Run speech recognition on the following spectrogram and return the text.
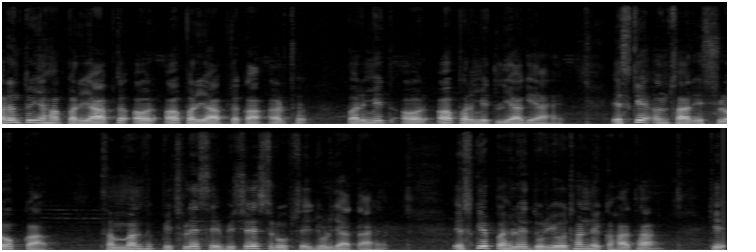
परंतु यहाँ पर्याप्त और अपर्याप्त का अर्थ परिमित और अपरिमित लिया गया है। इसके अनुसार इस श्लोक का संबंध पिछले से विशेष रूप से जुड़ जाता है। इसके पहले दुर्योधन ने कहा था कि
